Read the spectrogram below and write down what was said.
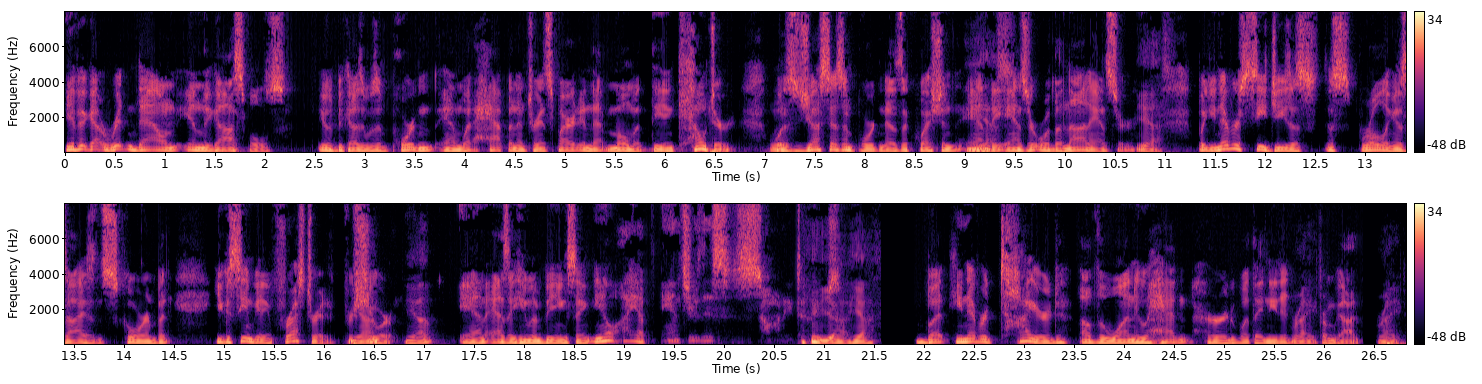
if it got written down in the Gospels, it was because it was important and what happened and transpired in that moment. The encounter was just as important as the question and yes. the answer or the non-answer. Yes. But you never see Jesus just rolling his eyes in scorn, but you can see him getting frustrated for yeah. sure. Yeah. And as a human being saying, you know, I have answered this so many times. yeah, yeah. But he never tired of the one who hadn't heard what they needed right. from God. Right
